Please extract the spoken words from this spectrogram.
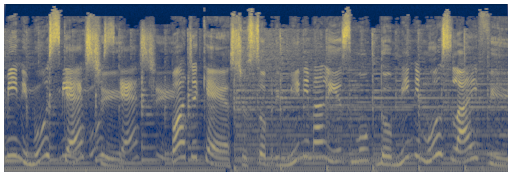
Minimus Cast, podcast sobre minimalismo do Minimus Life.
